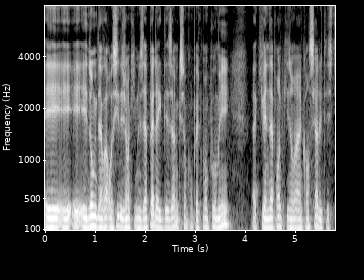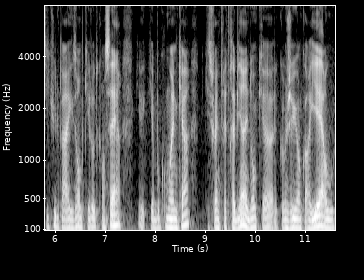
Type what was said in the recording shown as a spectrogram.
et, et donc d'avoir aussi des gens qui nous appellent avec des hommes qui sont complètement paumés. Qui viennent d'apprendre qu'ils ont un cancer du testicule, par exemple, qui est l'autre cancer, qui, a beaucoup moins de cas, qui soigne très très bien. Et donc, euh, comme j'ai eu encore hier, où,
